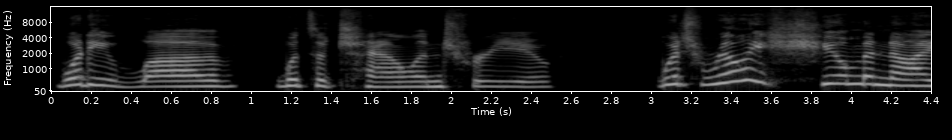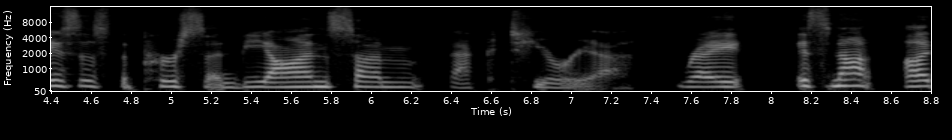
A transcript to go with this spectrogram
What do you love? What's a challenge for you? which really humanizes the person beyond some bacteria, right? It's not a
